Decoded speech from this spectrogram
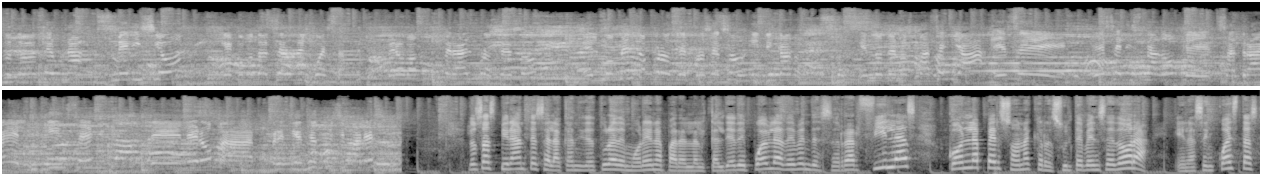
pues va a ser una medición que como tal será una encuesta. Pero vamos a esperar el proceso, el momento del proceso indicado, en donde nos pasen ya ese, ese listado que saldrá el 15 de enero para presidencias municipales. Los aspirantes a la candidatura de Morena para la alcaldía de Puebla deben de cerrar filas con la persona que resulte vencedora en las encuestas.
